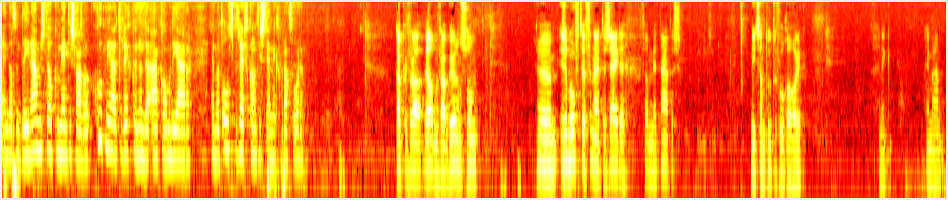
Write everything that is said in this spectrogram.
En dat een dynamisch document is waar we goed mee uit de weg kunnen de aankomende jaren. En wat ons betreft kan het in stemming gebracht worden. Dank u wel, mevrouw Geurensson. Uh, is er behoefte vanuit de zijde van meneer Tatus? Niets aan toe te voegen hoor ik. En ik neem aan.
